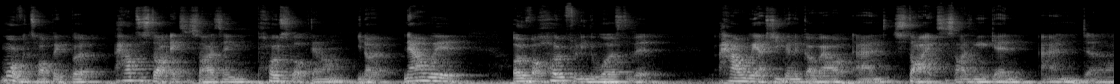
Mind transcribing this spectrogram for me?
more of a topic, but how to start exercising post lockdown. You know, now we're over hopefully the worst of it. How are we actually going to go out and start exercising again and uh,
